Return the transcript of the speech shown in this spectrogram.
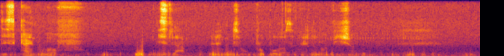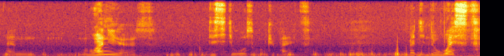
this kind of Islam and to propose another vision. And one year, this city was occupied. But in the West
